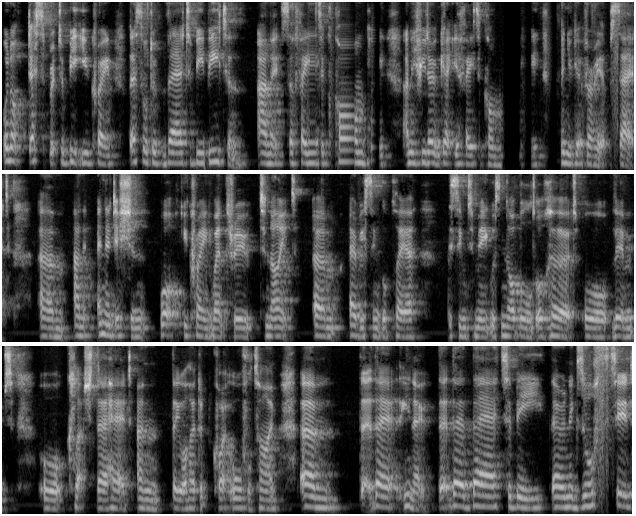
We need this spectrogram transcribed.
We're not desperate to beat Ukraine. They're sort of there to be beaten, and it's a fait accompli. And if you don't get your fait accompli, then you get very upset. Um, and in addition, what Ukraine went through tonight, um, every single player it seemed to me was nobbled or hurt or limped or clutched their head, and they all had a quite awful time. Um, they're, you know they're, they're there to be. They're an exhausted,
